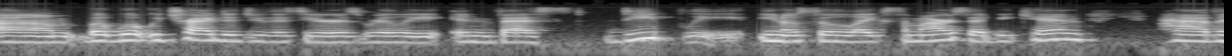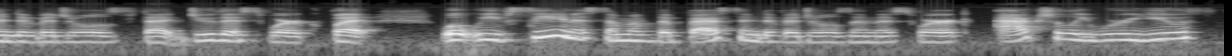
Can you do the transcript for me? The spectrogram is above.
Um, but what we tried to do this year is really invest deeply. You know, so like CeMarr said, we can have individuals that do this work. But what we've seen is some of the best individuals in this work actually were youth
